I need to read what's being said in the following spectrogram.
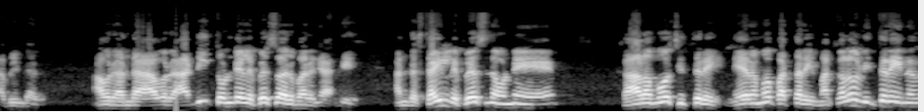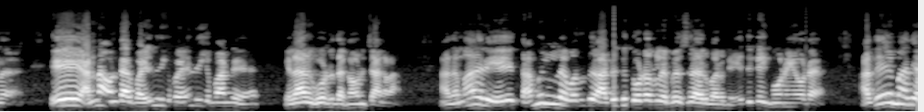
அப்படின்றாரு. அவர் அந்த அவர் அடி தொண்டையில் பேசுவார் பாருங்க அது அந்த ஸ்டைலில் பேசின உடனே காலமோ சித்திரை நேரமோ பத்தரை மக்களோ நித்திரை ஏய் அண்ணா வந்தார்ப்பா எழுந்திரிக்கப்பா எழுந்திரிக்கப்பான்னு எல்லாரும் கூட்டத்தை கவனிச்சாங்களாம். அந்த மாதிரி தமிழில் வந்து அடுக்கு தொடரில் பேசுகிறாரு பாருங்க எதுக்கை மூனையோட. அதே மாதிரி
